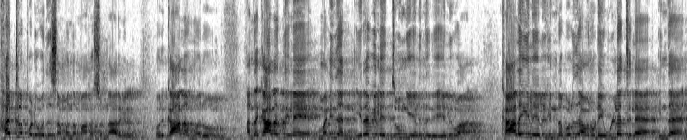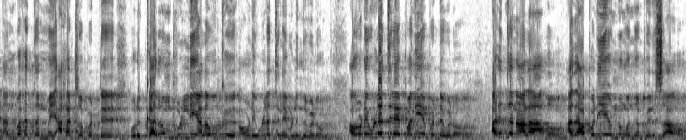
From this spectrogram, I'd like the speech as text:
அகற்றப்படுவது சம்பந்தமாக சொன்னார்கள். ஒரு காலம் வரும். அந்த காலத்திலே மனிதன் இரவிலே தூங்கி எழுந்து எழுவான். காலையில் எழுகின்ற பொழுது அவனுடைய உள்ளத்தில் இந்த நண்பகத்தன்மை அகற்றப்பட்டு ஒரு கரும் புள்ளி அளவுக்கு அவனுடைய உள்ளத்தில் விழுந்து விடும் அவனுடைய உள்ளத்திலே பதியப்பட்டு விடும் அடுத்த நாள் ஆகும். அது அப்படியே இன்னும் கொஞ்சம் பெருசாகும்.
